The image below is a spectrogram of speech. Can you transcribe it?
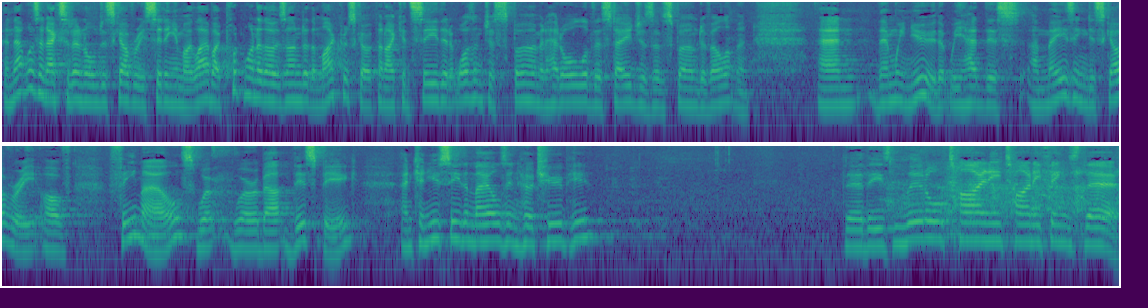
And that was an accidental discovery sitting in my lab. I put one of those under the microscope and I could see that it wasn't just sperm, it had all of the stages of sperm development. And then we knew that we had this amazing discovery of females were, were about this big. And can you see the males in her tube here? They're these little tiny, tiny things there.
